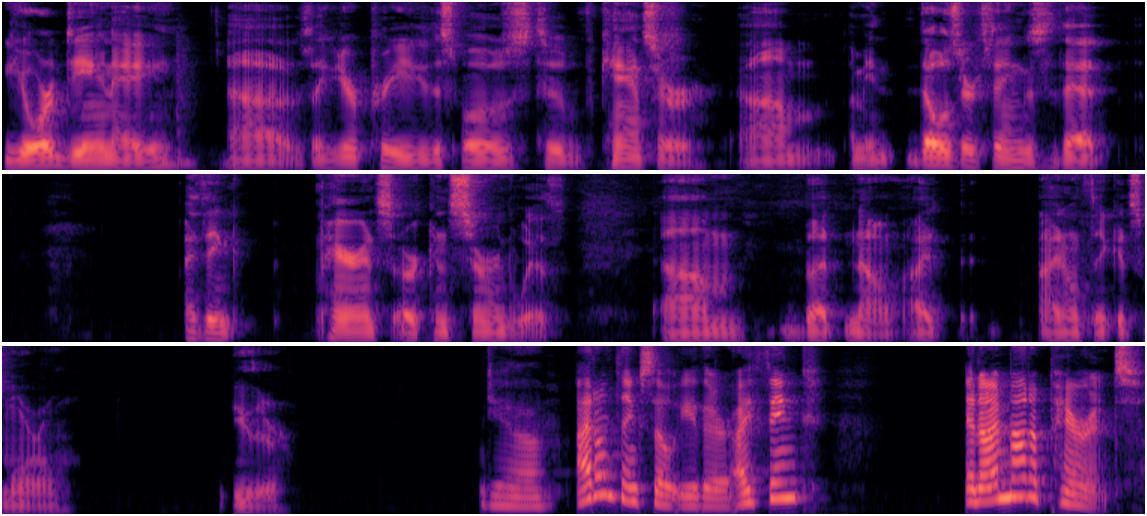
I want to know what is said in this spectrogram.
your DNA uh, so you're predisposed to cancer? Um, I mean, those are things that I think parents are concerned with. Um, but no, I I don't think it's moral either. Yeah, I don't think so either. I think, and I'm not a parent.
